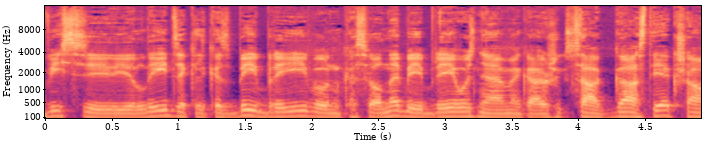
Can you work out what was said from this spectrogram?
visi līdzekļi, kas bija brīvi un kas vēl nebija brīvi uzņēmumi, vienkārši sāk gāzt iekšā,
